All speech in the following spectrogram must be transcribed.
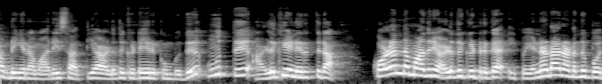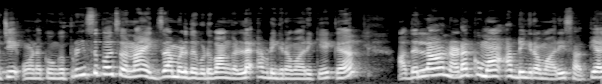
அப்படிங்கிற மாதிரி சத்யா அழுதுகிட்டே இருக்கும்போது முத்து அழுகையை நிறுத்துடா. குழந்த மாதிரி அழுதுகிட்டு இருக்க. இப்போ என்னடா நடந்து போச்சு? உனக்கு உங்கள் பிரின்சிபல் சொன்னால் எக்ஸாம் எழுத விடுவாங்கல்ல அப்படிங்கிற மாதிரி கேட்க அதெல்லாம் நடக்குமா? அப்படிங்கிற மாதிரி சத்யா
